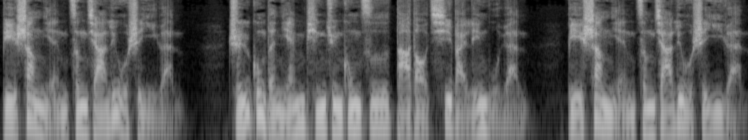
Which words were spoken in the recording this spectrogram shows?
比上年增加六十亿元，职工的年平均工资达到七百零五元，比上年增加六十一元。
